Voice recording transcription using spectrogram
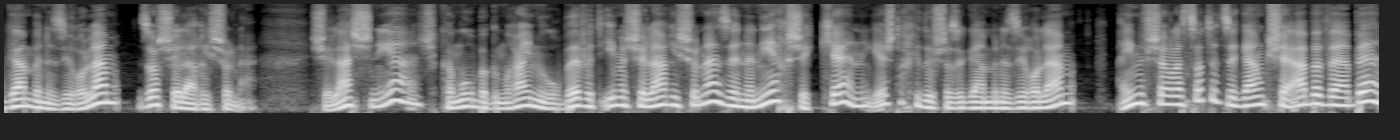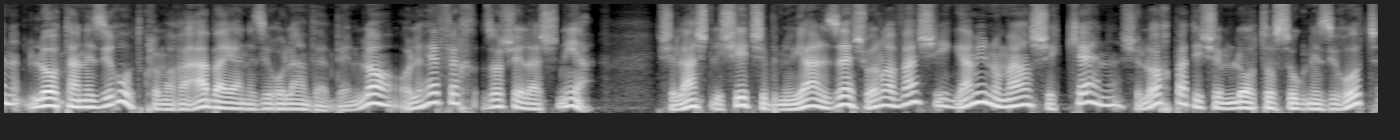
גם בנזיר עולם? זו שאלה ראשונה. שאלה שנייה, שכאמור בגמרא היא מעורבבת עם השאלה הראשונה, זה נניח שכן, יש את החידוש הזה גם בנזיר עולם, האם אפשר לעשות את זה גם כשאבא והבן לא אותה נזירות? כלומר, האבא היה נזיר עולם והבן לא, או להפך, זו שאלה שנייה. שאלה שלישית שבנויה על זה, שואל רב אשי, גם אם נאמר שכן, שלא אכפת לי שהם לא אותו סוג נזירות,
